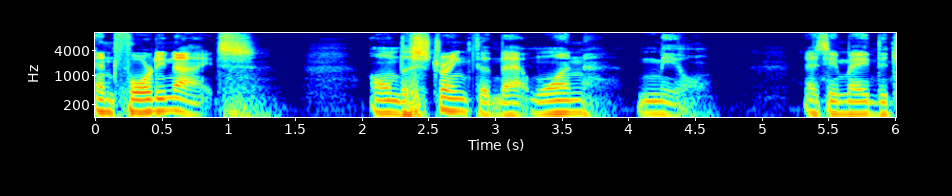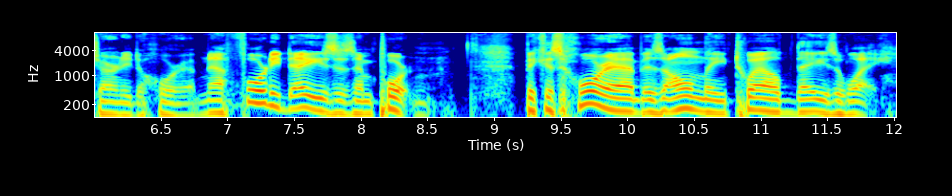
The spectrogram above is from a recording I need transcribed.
and 40 nights on the strength of that one meal as he made the journey to Horeb. Now, 40 days is important because Horeb is only 12 days away.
